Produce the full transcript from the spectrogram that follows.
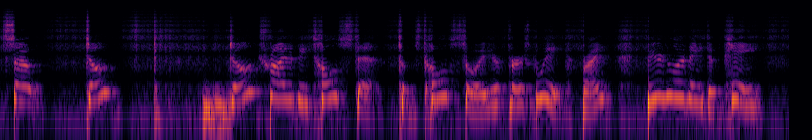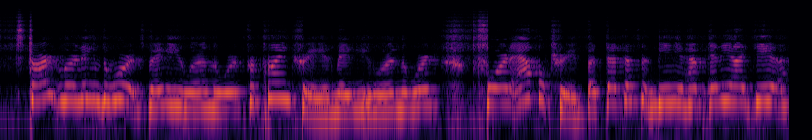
so don't don't try to be Tolstoy, Tolstoy your first week, right? If you're learning to paint, start learning the words. Maybe you learn the word for pine tree, and maybe you learn the word for an apple tree, but that doesn't mean you have any idea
